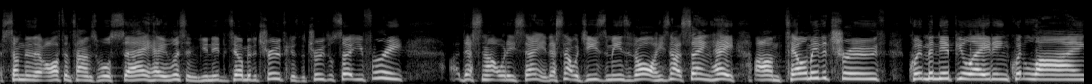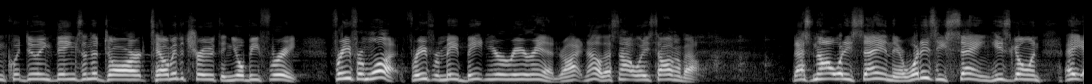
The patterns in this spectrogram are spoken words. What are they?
something that oftentimes we'll say, hey, listen, you need to tell me the truth because the truth will set you free. Uh, that's not what he's saying. That's not what Jesus means at all. He's not saying, hey, um, tell me the truth, quit manipulating, quit lying, quit doing things in the dark, tell me the truth, and you'll be free. Free from what? Free from me beating your rear end, right? No, that's not what he's talking about. That's not what he's saying there. What is he saying? He's going, hey,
